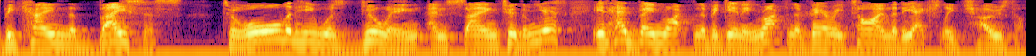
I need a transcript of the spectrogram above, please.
became the basis to all that he was doing and saying to them. Yes, it had been right from the beginning, right from the very time that he actually chose them.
